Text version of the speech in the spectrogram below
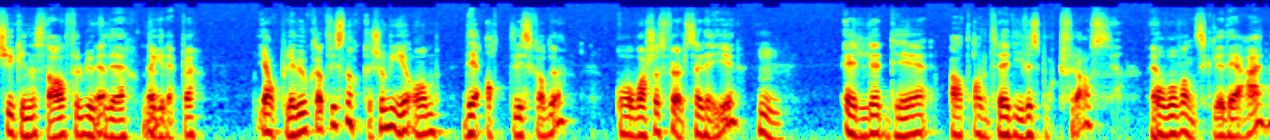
skyggenes dal, for å bruke det begrepet. Jeg opplever jo ikke at vi snakker så mye om det at vi skal dø, og hva slags følelser det gir. Mm. Eller det at andre rives bort fra oss, Ja. og hvor vanskelig det er.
